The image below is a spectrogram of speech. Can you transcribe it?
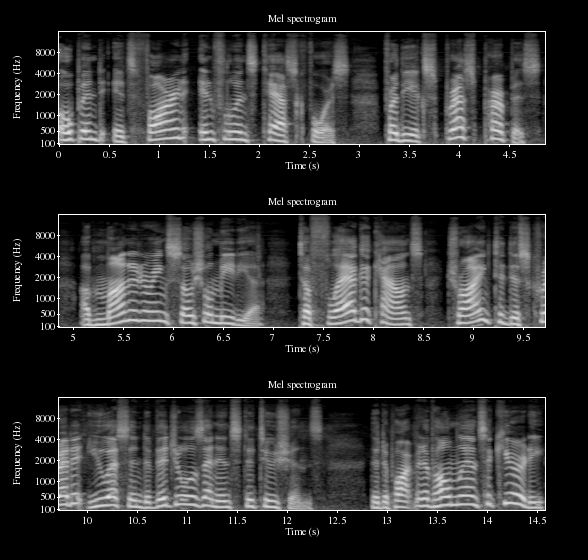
opened its Foreign Influence Task Force for the express purpose of monitoring social media to flag accounts trying to discredit U.S. individuals and institutions. The Department of Homeland Security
